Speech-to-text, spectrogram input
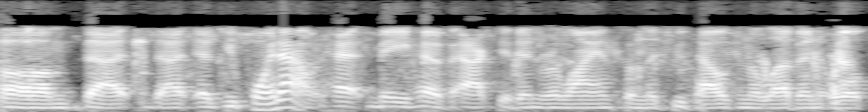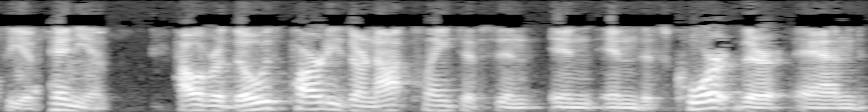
um that, as you point out, may have acted in reliance on the 2011 OLC opinion. However, those parties are not plaintiffs in this court, and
